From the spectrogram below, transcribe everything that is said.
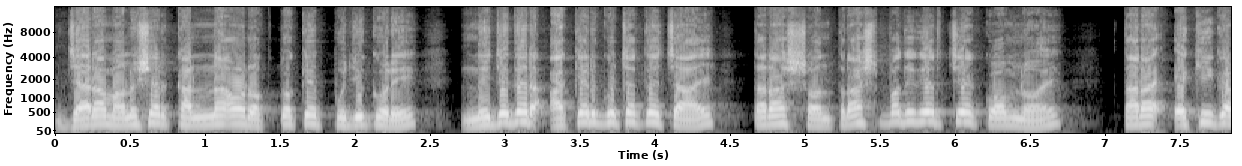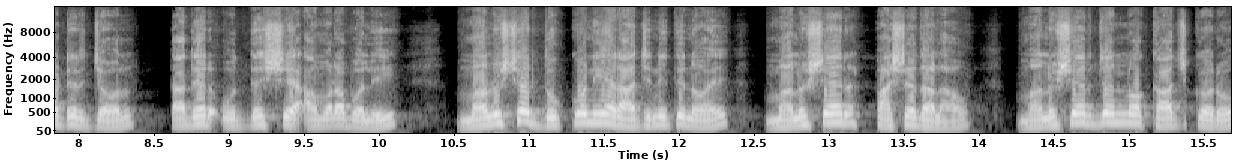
যারা মানুষের কান্না ও রক্তকে পুঁজি করে নিজেদের আকের গোছাতে চায়, তারা সন্ত্রাসবাদীদের চেয়ে কম নয়, তারা একই গাটের জল। তাদের উদ্দেশ্যে আমরা বলি, মানুষের দুঃখ নিয়ে রাজনীতি নয়, মানুষের পাশে দাঁড়াও। মানুষের জন্য কাজ করো,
